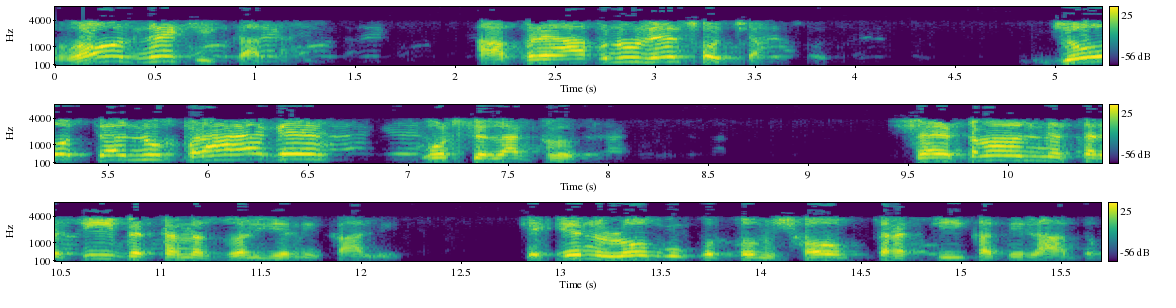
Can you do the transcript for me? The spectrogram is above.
غور نہیں کیتا۔ اپنے آپ نو نہیں سوچا۔ جو تینو پڑھایا گئے اس سے لگ شیطان نے ترکیب تنزل یہ نکالی۔ کہ ان لوگوں کو تم شوق، ترقی کا دلا دو۔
